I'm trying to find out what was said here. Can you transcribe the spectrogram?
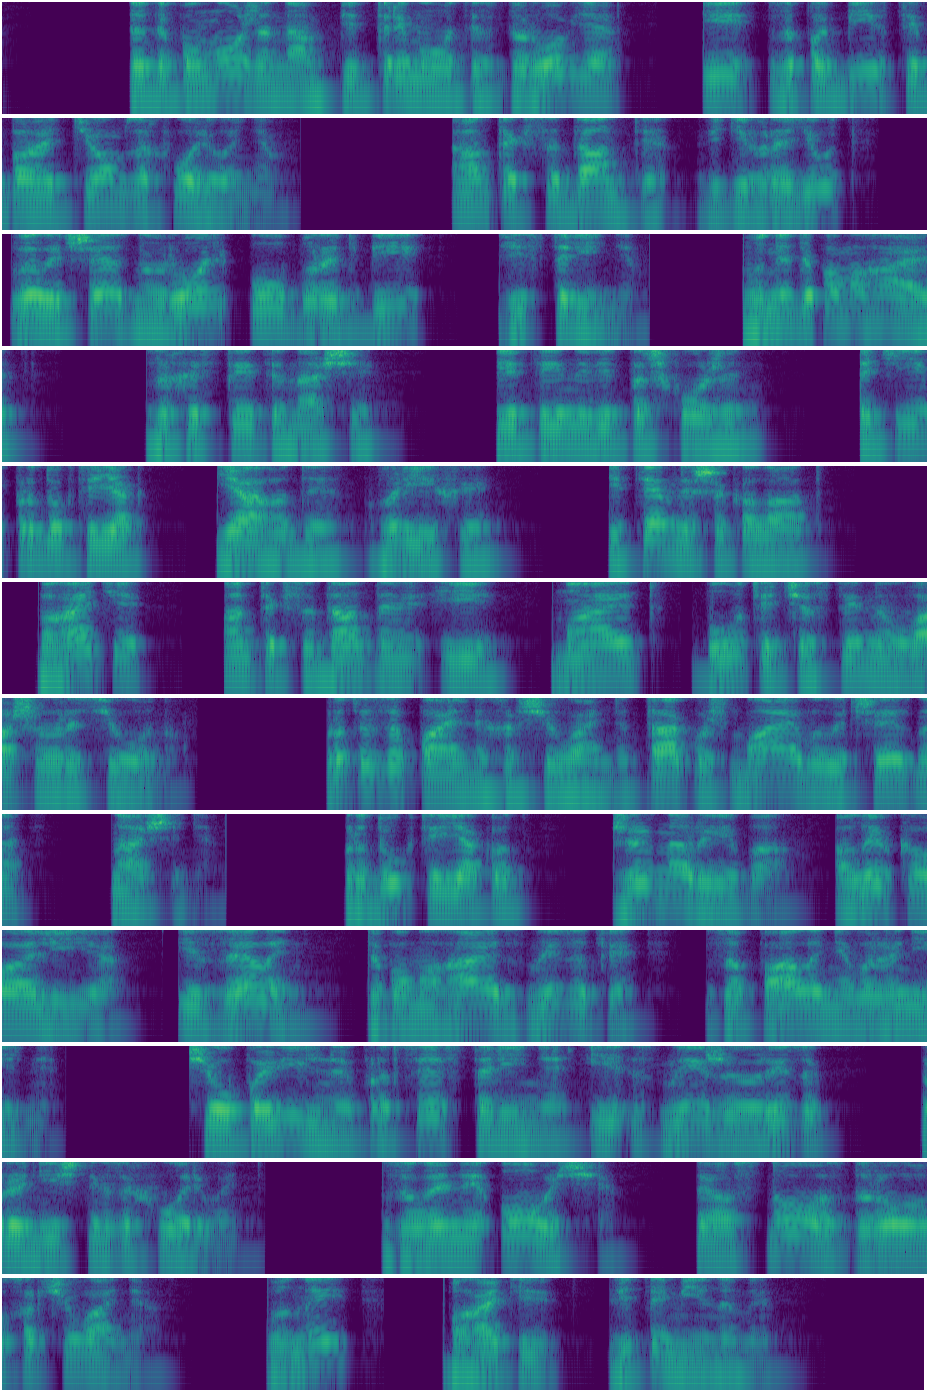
Це допоможе нам підтримувати здоров'я і запобігти багатьом захворюванням. Антиоксиданти відіграють величезну роль у боротьбі зі старінням. Вони допомагають захистити наші клітини від пошкоджень, такі продукти, як ягоди, горіхи і темний шоколад, багаті антиоксидантами і мають бути частиною вашого раціону. Протизапальне харчування також має величезне значення. Продукти, як от жирна риба, оливкова олія і зелень допомагають знизити запалення в організмі, що уповільнює процес старіння і знижує ризик хронічних захворювань. Зелені овочі це основа здорового харчування. Вони багаті вітамінами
